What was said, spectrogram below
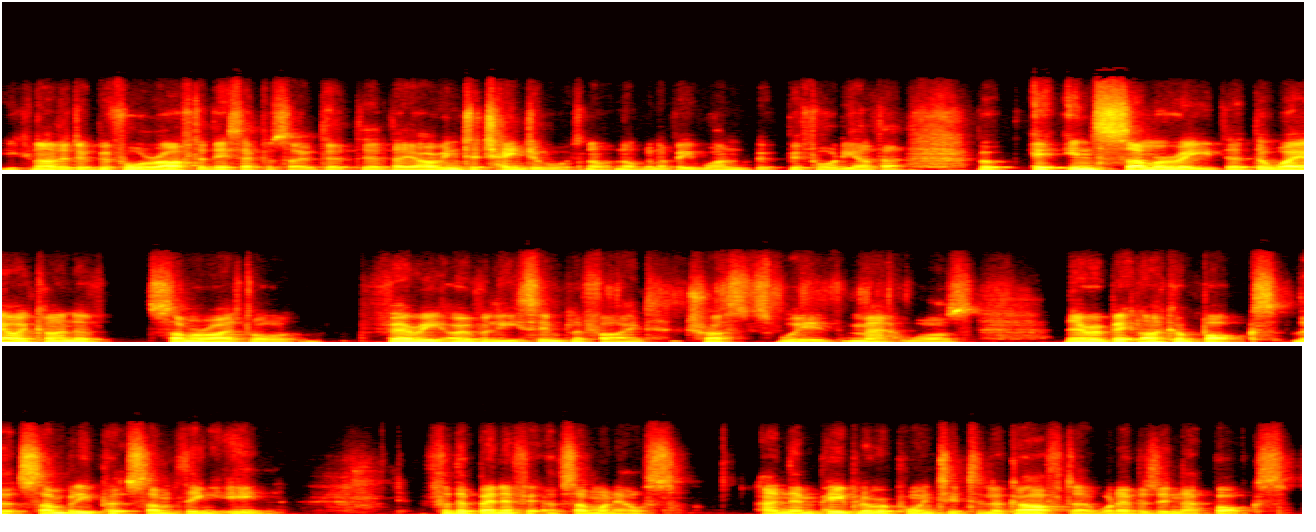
You can either do it before or after this episode, that, that they are interchangeable. It's not, not going to be one before the other. But in summary, that the way I kind of summarized or very overly simplified trusts with Matt was they're a bit like a box that somebody puts something in for the benefit of someone else. And then people are appointed to look after whatever's in that box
